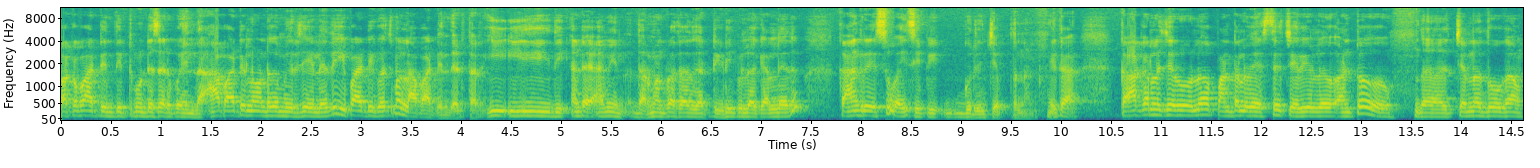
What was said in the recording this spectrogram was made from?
పక్క పార్టీని తిట్టుకుంటే సరిపోయిందా? ఆ పార్టీలో ఉండగా మీరు చేయలేదు ఈ పార్టీకి వచ్చి మళ్ళీ ఆ పార్టీని తిడతారు. ఈ ఈ ఇది అంటే ఐ మీన్ ధర్మన్ ప్రసాద్ గారు టీడీపీలోకి వెళ్ళలేదు కాంగ్రెస్ వైసీపీ గురించి చెప్తున్నాను. ఇక కాకర్ల చెరువులో పంటలు వేస్తే చర్యలు అంటూ చిన్న దూగం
